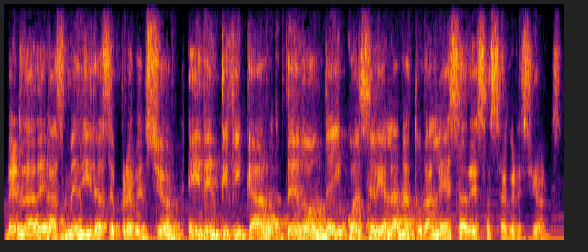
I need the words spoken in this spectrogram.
verdaderas medidas de prevención e identificar de dónde y cuál sería la naturaleza de esas agresiones.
